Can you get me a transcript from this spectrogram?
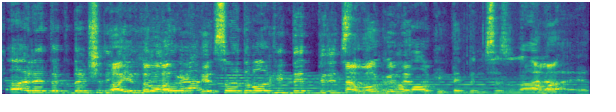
Aa, Red Dead Redemption 2. Hayır, sonra sonra, vazgeçtin. sonra The Walking Dead birinci Ha, sezonu. Walking Aa, Dead. Walking Dead birinci sezonu hala. Ama evet.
